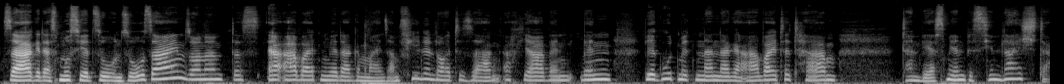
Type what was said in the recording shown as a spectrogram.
sage, das muss jetzt so und so sein, sondern das erarbeiten wir da gemeinsam. Viele Leute sagen, ach ja, wenn, wenn wir gut miteinander gearbeitet haben, dann wäre es mir ein bisschen leichter.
